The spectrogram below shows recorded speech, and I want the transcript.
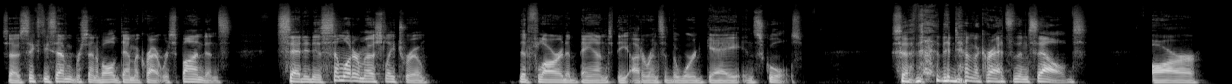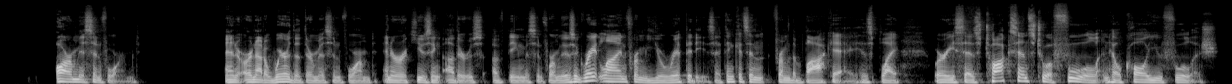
so 67% of all Democrat respondents said it is somewhat or mostly true that Florida banned the utterance of the word gay in schools. So the Democrats themselves are, are misinformed and are not aware that they're misinformed and are accusing others of being misinformed. There's a great line from Euripides, I think it's in, from the Bacchae, his play, where he says, Talk sense to a fool and he'll call you foolish.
